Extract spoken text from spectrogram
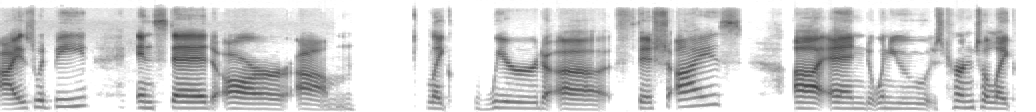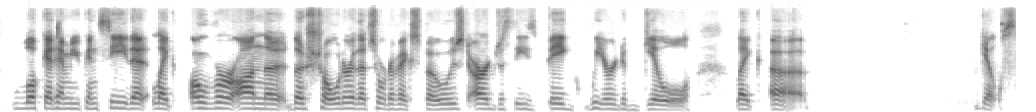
eyes would be instead are um like weird uh fish eyes uh and when you turn to like look at him you can see that like over on the the shoulder that's sort of exposed are just these big weird gill like uh gills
